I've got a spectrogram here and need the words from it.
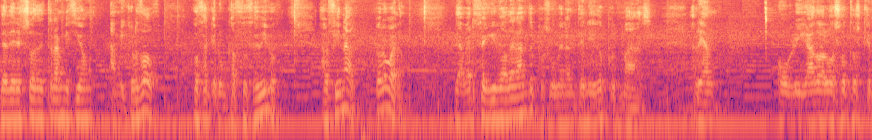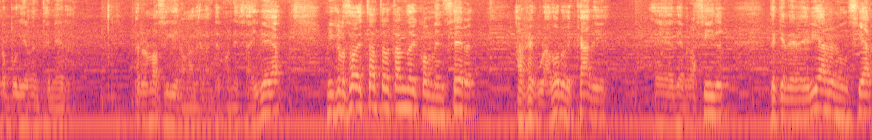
de derechos de transmisión a Microsoft, cosa que nunca sucedió al final. Pero bueno, de haber seguido adelante, pues hubieran tenido pues más, habrían obligado a los otros que no pudieran tener, pero no siguieron adelante con esa idea. Microsoft está tratando de convencer al regulador de CADE eh, de Brasil de que debería renunciar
